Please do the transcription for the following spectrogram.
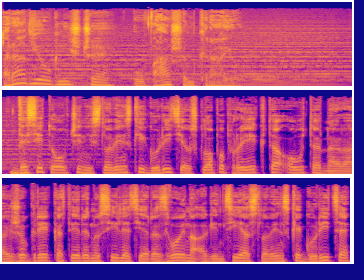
Radio ognišče v vašem kraju. Deset občin iz slovenskih goric je v sklopu projekta Outer na Rajžo gre, katere nosilec je Razvojna agencija Slovenske gorice,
